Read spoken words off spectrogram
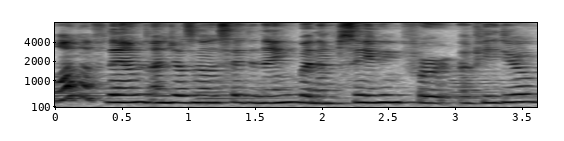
One of them, I'm just gonna say the name, but I'm saving for a video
